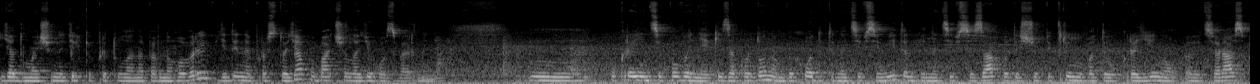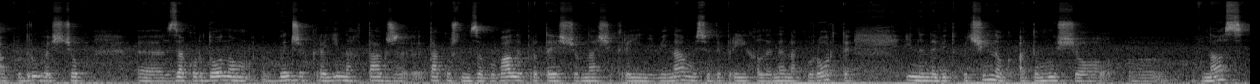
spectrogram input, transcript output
я думаю, що не тільки притула, напевно, говорив. Єдине, просто я побачила його звернення. Українці повинні, які за кордоном, виходити на ці всі мітинги, на ці всі заходи, щоб підтримувати Україну. Е, Це раз. А по-друге, щоб е, за кордоном в інших країнах також, також не забували про те, що в нашій країні війна. Ми сюди приїхали не на курорти і не на відпочинок, а тому, що е, в нас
